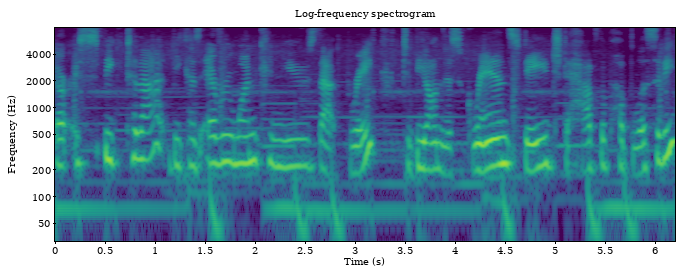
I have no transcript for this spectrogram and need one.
are, speak to that because everyone can use that break to be on this grand stage to have the publicity.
